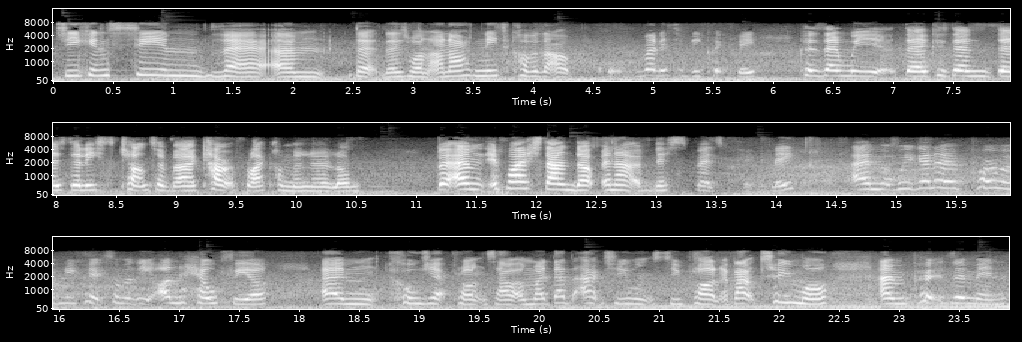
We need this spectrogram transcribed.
So you can see in there um, that there's one, and I need to cover that up relatively quickly, because then we, because then there's the least chance of a carrot fly coming along. But um, if I stand up and out of this bed quickly, um, we're gonna probably pick some of the unhealthier um, courgette plants out, and my dad actually wants to plant about two more and put them in.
